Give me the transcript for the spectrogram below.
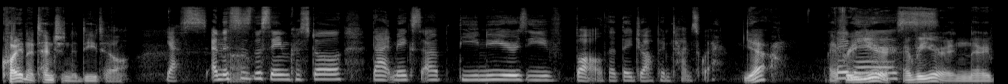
quite an attention to detail. Yes, and this is the same crystal that makes up the New Year's Eve ball that they drop in Times Square. Yeah, every year, every year, and they're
